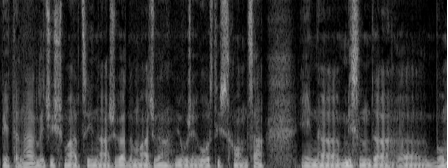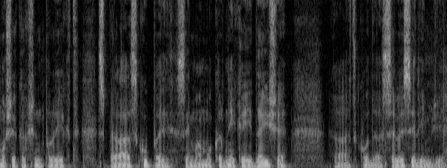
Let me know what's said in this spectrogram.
Peter Naglič iz Šmarca in našega domačega, Jože Gostiš iz Homca. In uh, mislim, da uh, bomo še kakšen projekt speljali skupaj, se imamo kar nekaj idej še, uh, tako da se veselim že.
